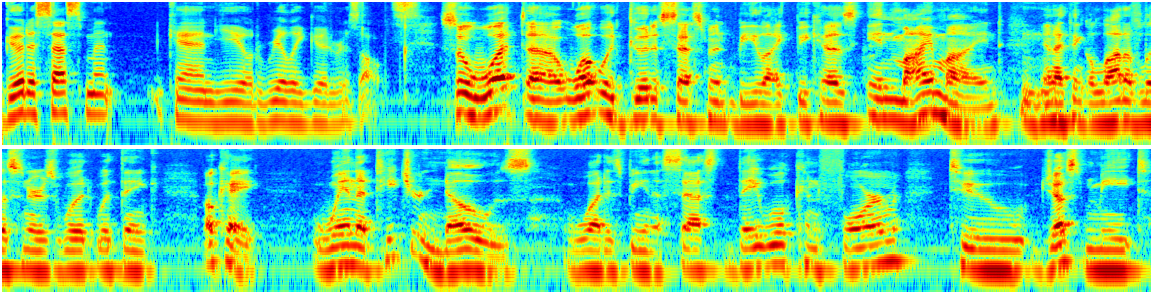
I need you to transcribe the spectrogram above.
good assessment can yield really good results. So what uh, what would good assessment be like? Because in my mind, Mhm. and I think a lot of listeners would would think, okay, when a teacher knows what is being assessed, they will conform to just meet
